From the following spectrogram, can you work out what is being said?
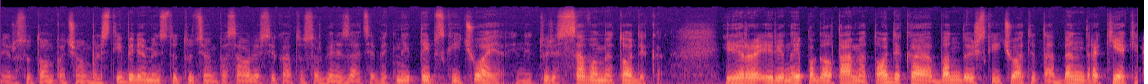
ir su tom pačiom valstybinėm institucijom pasaulio sveikatos organizacija, bet jinai taip skaičiuoja, jinai turi savo metodiką. Ir, ir jinai pagal tą metodiką bando išskaičiuoti tą bendrą kiekį.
